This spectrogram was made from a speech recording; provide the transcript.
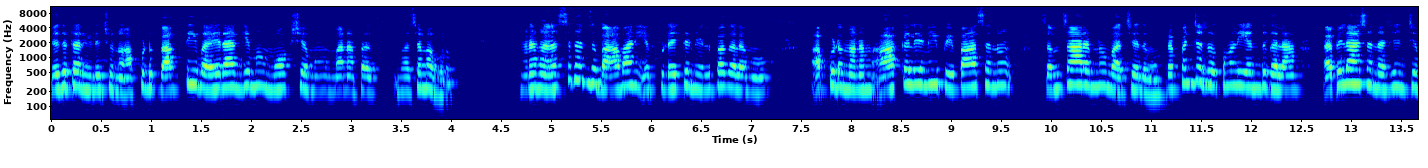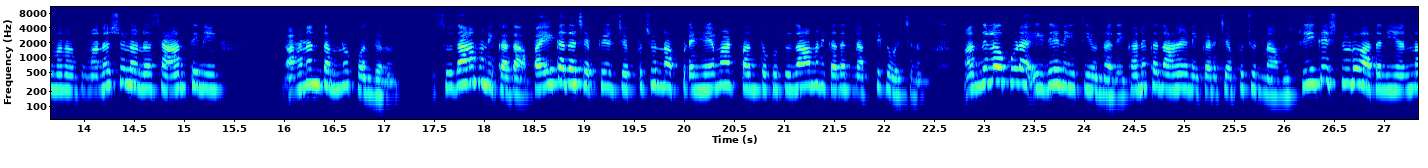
ఎదుట నిలుచును. అప్పుడు భక్తి వైరాగ్యము మోక్షము మన ప- వశమగును. మన మనస్సునందు బాబాని ఎప్పుడైతే నిలపగలమో అప్పుడు మనం ఆకలిని పిపాసను సంసారంను మర్చెదము. ప్రపంచ సుఖములు ఎందుగల అభిలాష నశించి మనం మనస్సులను శాంతిని ఆనందంను పొందును. సుధాముని కథ పై కథ చెప్పి చెప్పుచున్నప్పుడే హేమాడ్ పంతుకు సుధాముని కథ జ్ఞప్తికి వచ్చిన అందులో కూడా ఇదే నీతి ఉన్నది. కనుక దానిని ఇక్కడ చెప్పుచున్నాము. శ్రీకృష్ణుడు అతని అన్న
